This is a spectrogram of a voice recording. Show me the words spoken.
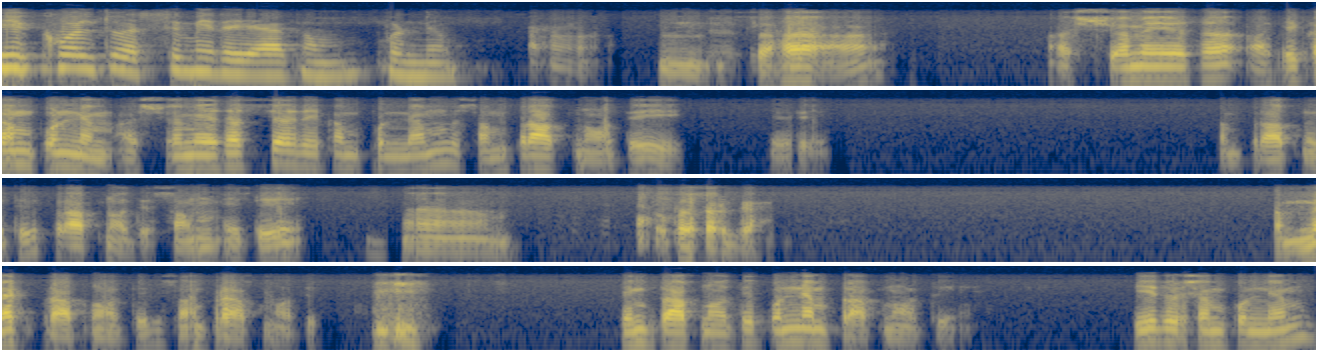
To Aswamedayagam punyam. हम्म, सः अश्वमेध अधिकं पुण्यम् अश्वमेधस्य अधिकं पुण्यं सम्प्राप्नोति इति। सम्प्राप्नोति प्राप्नोति सम् इति उपसर्गः। सम्यक् प्राप्नोति सम्प्राप्नोति किं प्राप्नोति? पुण्यं प्राप्नोति। कीदृशं पुण्यम्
